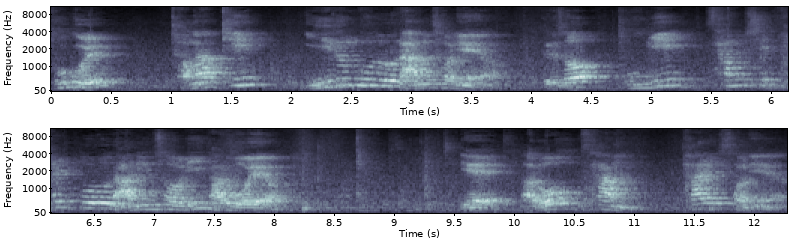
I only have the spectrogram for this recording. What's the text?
북을 정확히 2등분으로 나눈 선이에요. 그래서 북이 38도로 나뉜 선이 바로 뭐예요? 예, 바로 38선이에요.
